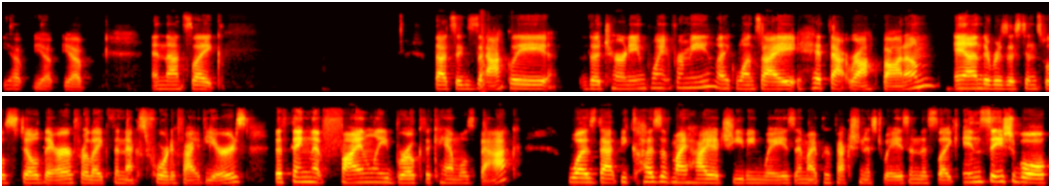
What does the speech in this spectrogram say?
Yep, yep, yep. And that's like that's exactly the turning point for me. Like once I hit that rock bottom and the resistance was still there for like the next 4 to 5 years, the thing that finally broke the camel's back was that because of my high achieving ways and my perfectionist ways and this like insatiable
